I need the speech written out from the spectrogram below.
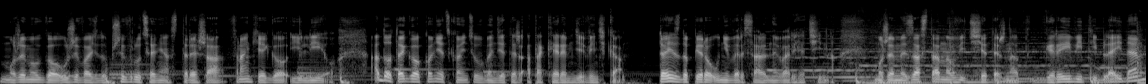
Możemy go używać do przywrócenia Stresha, Frankiego i Leo. A do tego koniec końców będzie też atakerem 9K. To jest dopiero uniwersalny wariacina. Możemy zastanowić się też nad Gravity Blade'em,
